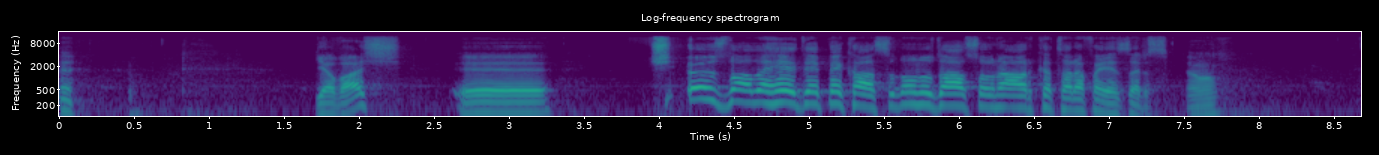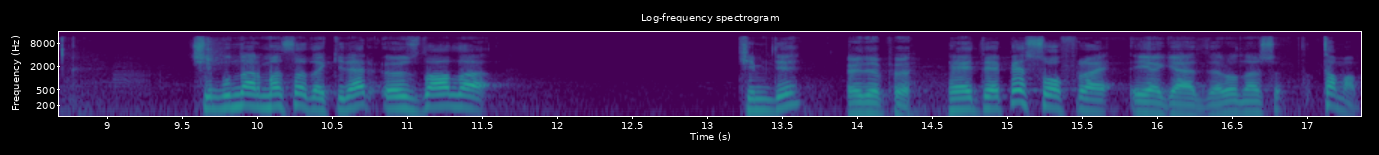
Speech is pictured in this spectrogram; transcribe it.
Yavaş. Ee, Özdağ'la HDP kalsın onu daha sonra arka tarafa yazarız. Tamam. Şimdi bunlar masadakiler Özdağ'la kimdi? HDP. HDP sofraya geldiler. Onlar so- tamam.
